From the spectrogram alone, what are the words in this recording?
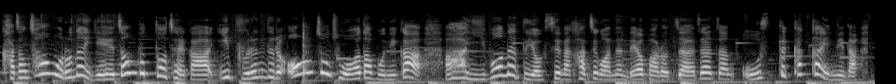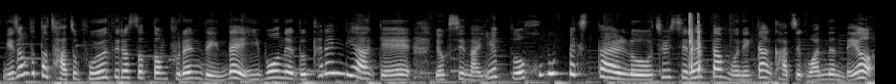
가장 처음으로는 예전부터 제가 이 브랜드를 엄청 좋아하다 보니까 아 이번에도 역시나 가지고 왔는데요. 바로 짜자잔 오스트 카카입니다. 예전부터 자주 보여드렸었던 브랜드인데 이번에도 트렌디하게 역시나 예쁜 호보백 스타일로 출시를 했다 보니까 가지고 왔는데요.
